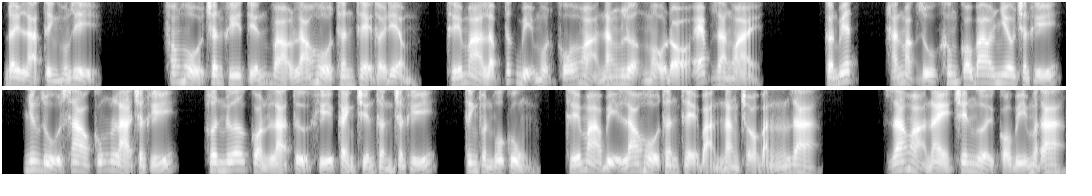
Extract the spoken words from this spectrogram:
đây là tình huống gì? Phong hổ chân khí tiến vào lão hổ thân thể thời điểm, thế mà lập tức bị một cỗ hỏa năng lượng màu đỏ ép ra ngoài. Cần biết, hắn mặc dù không có bao nhiêu chân khí, nhưng dù sao cũng là chân khí, hơn nữa còn là tử khí cảnh chiến thần chân khí, tinh thuần vô cùng, thế mà bị lao hồ thân thể bản năng cho bắn ra. Gia hỏa này trên người có bí mật a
